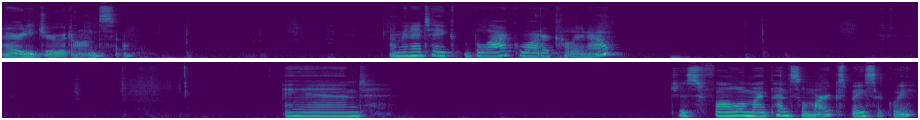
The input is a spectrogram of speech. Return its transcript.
I already drew it on, so. I'm gonna take black watercolor now. And just follow my pencil marks basically.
